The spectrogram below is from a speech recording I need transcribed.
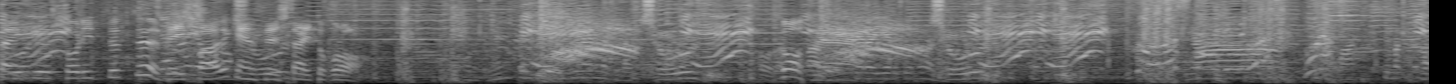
対空取りつつベイパーで牽制したいところ。そうですね。まあここ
